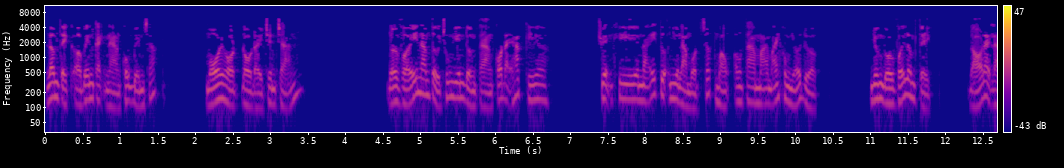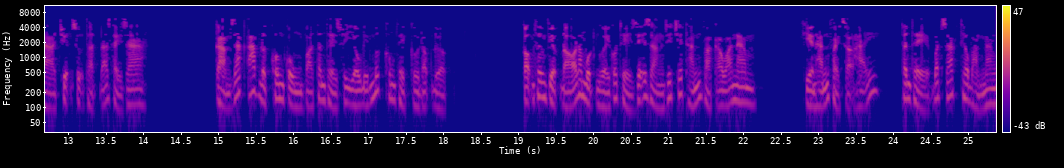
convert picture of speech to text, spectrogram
Lâm Tịch ở bên cạnh nàng cũng biến sắc, môi hột đổ đầy trên trán. Đối với nam tử trung niên đường tàng có đại hắc kia, chuyện khi nãy tựa như là một giấc mộng ông ta mãi mãi không nhớ được. Nhưng đối với Lâm Tịch, đó lại là chuyện sự thật đã xảy ra. Cảm giác áp lực khôn cùng và thân thể suy yếu đến mức không thể cử động được. Cộng thêm việc đó là một người có thể dễ dàng giết chết hắn và Cao Á Nam, khiến hắn phải sợ hãi, thân thể bất giác theo bản năng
